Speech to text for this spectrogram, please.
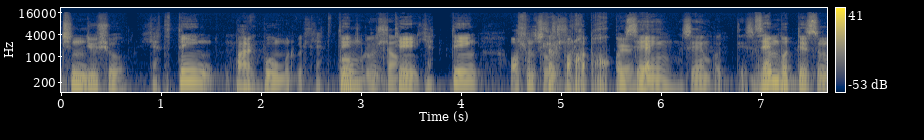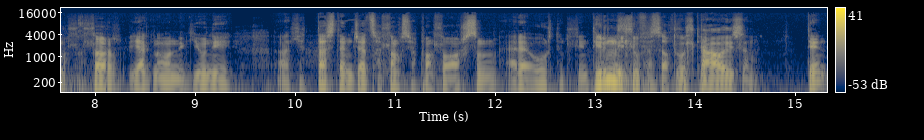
чинь юу шүү? Хятадын баг бөөмөргөл. Хятадын бөөмөргөл. Тий, хятадын уламжлалт бороход байхгүй юу? Зен, зен буддизм. Зен буддизм болохоор яг нөгөө нэг юуны хятадаас дамжаад Солонгос, Япон руу орсон арай өөр төрлийн. Тэр нь илүү философи. Тэгвэл даоизм. Тийм,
